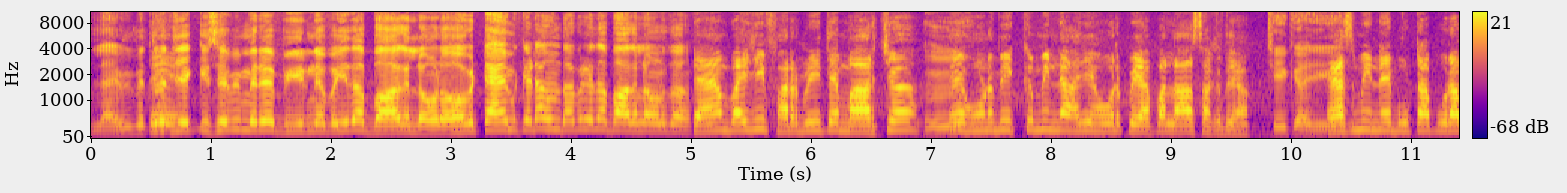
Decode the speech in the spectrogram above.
ਲੈ ਵੀ ਮਿੱਤਰੋ ਜੇ ਕਿਸੇ ਵੀ ਮੇਰੇ ਵੀਰ ਨੇ ਬਈ ਇਹਦਾ ਬਾਗ ਲਾਉਣਾ ਹੋਵੇ ਟਾਈਮ ਕਿਹੜਾ ਹੁੰਦਾ ਵੀਰੇ ਇਹਦਾ ਬਾਗ ਲਾਉਣ ਦਾ? ਟਾਈਮ ਬਾਈ ਜੀ ਫਰਵਰੀ ਤੇ ਮਾਰਚ ਤੇ ਹੁਣ ਵੀ 1 ਮਹੀਨਾ ਹਜੇ ਹੋਰ ਪਿਆ ਆਪਾਂ ਲਾ ਸਕਦੇ ਹਾਂ। ਠੀਕ ਆ ਜੀ। ਇਸ ਮਹੀਨੇ ਬੂਟਾ ਪੂਰਾ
